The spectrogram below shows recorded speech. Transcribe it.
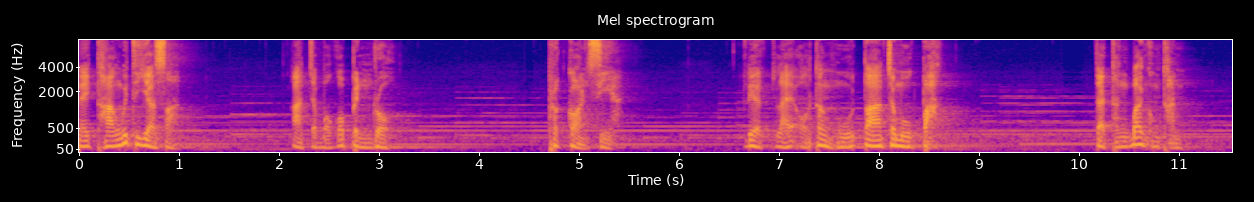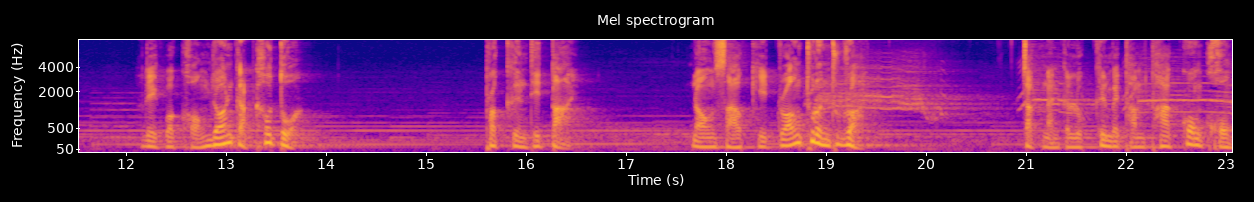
ในทางวิทยาศาสตร์ อาจจะบอกว่าเป็นโรคเพราะก่อนเสีย เลือดไหลออกทั้งหูตาจมูกปาก แต่ทางบ้านของท่านเรียกว่าของย้อนกลับเข้าตัว เพราะคืนที่ตาย น้องสาวกรีดร้องทุรนทุราย จากนั้นก็ลุกขึ้นไปทำท่าโก้งคง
